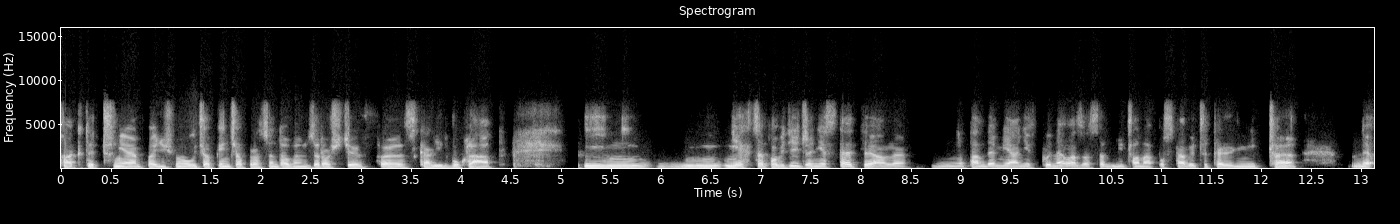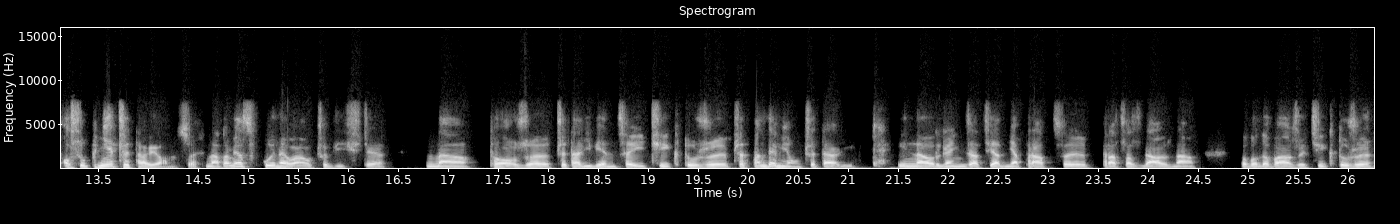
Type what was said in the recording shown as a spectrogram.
faktycznie powinniśmy mówić o 5% wzroście w skali dwóch lat. I nie chcę powiedzieć, że niestety, ale pandemia nie wpłynęła zasadniczo na postawy czytelnicze osób nieczytających. Natomiast wpłynęła oczywiście na to, że czytali więcej ci, którzy przed pandemią czytali. Inna organizacja Dnia Pracy, praca zdalna, powodowała, że ci, którzy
